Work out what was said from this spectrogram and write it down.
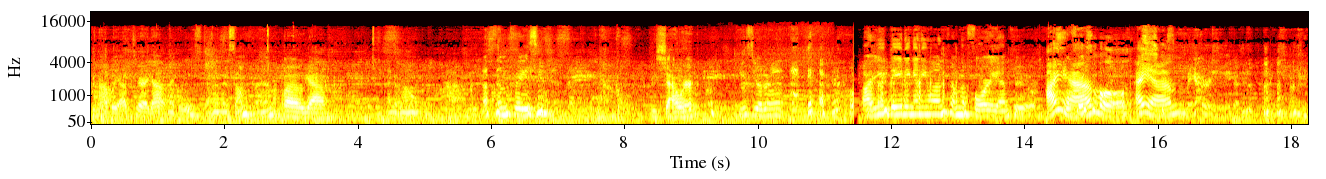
Probably after I got my boobs done or something. Oh yeah, I don't know. Nothing crazy. you shower. Use deodorant. Yeah. Are you dating anyone from the 4 a.m. crew? I Well, first of am. all, I am. married.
